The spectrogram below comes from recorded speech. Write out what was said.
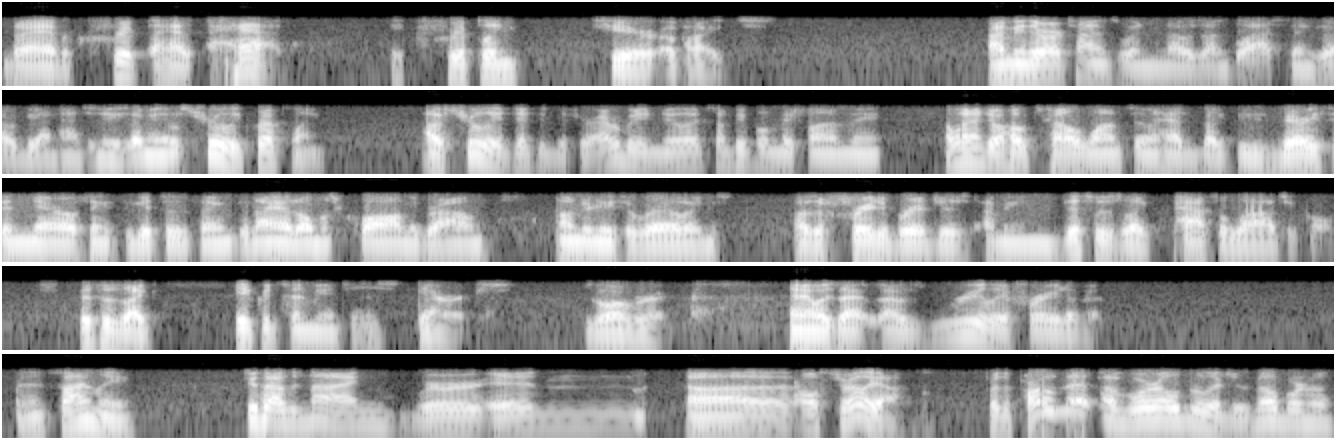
but I have a crip. I had had a crippling fear of heights. I mean, there are times when I was on glass things, I would be on hands and knees. I mean, it was truly crippling. I was truly addicted to fear. Everybody knew it. Some people made fun of me. I went into a hotel once and I had like these very thin, narrow things to get to the things, and I had almost crawl on the ground underneath the railings. I was afraid of bridges. I mean, this was like pathological. This was like it could send me into hysterics to go over it, and it was that I was really afraid of it. And then finally, 2009, we're in uh, Australia for the Parliament of World Religions, Melbourne,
